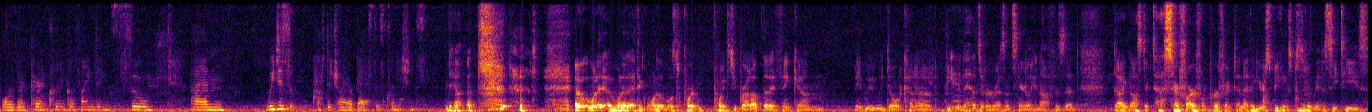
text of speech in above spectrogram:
or their current clinical findings. So um, we just have to try our best as clinicians. Yeah. uh, one of, one I think one of the most important points you brought up that I think um, maybe we don't kind of beat into the heads of our residents nearly enough is that diagnostic tests are far from perfect. And I think you were speaking specifically to CTs,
